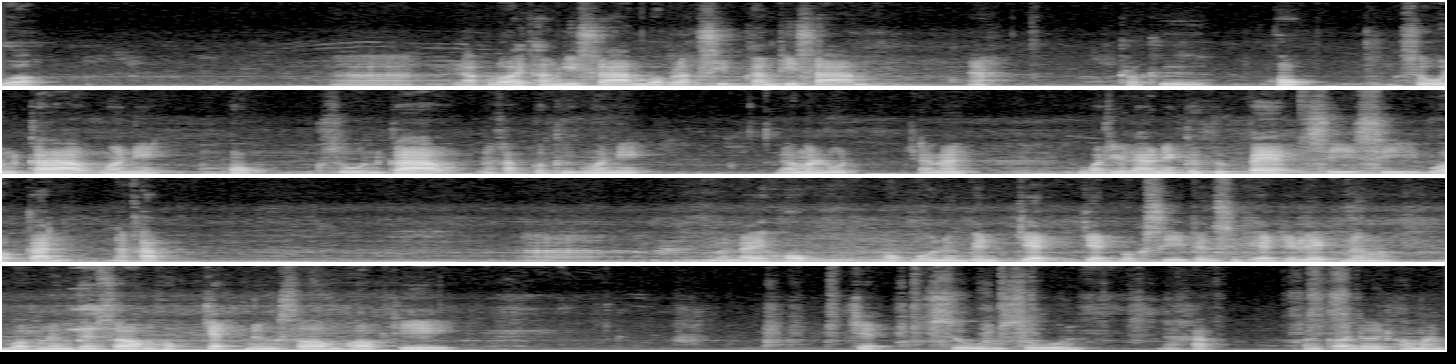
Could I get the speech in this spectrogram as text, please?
บวกหลักร้อยครั้งที่สามบวกหลักสิบครั้งที่สามนะก็คือหกศูนย์เก้างวดนี้หกศูนย์เก้านะครับก็คืองวดนี้ แล้วมันหลุดใช่ไหมงวดที่แล้วนี่ก็คือแปดสี่สี่บวกกันนะครับ ได้หกหกบวกหนึ่งเป็นเจ็ดเจ็ดบวกสี่เป็นสิบเอ็ดได้เลขหนึ่งบวกหนึ่งเป็นสองหกเจ็ดหนึ่งสองออกที่เจ็ดศูนย์ศูนย์นะครับ มันก็เดินข้ามัน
